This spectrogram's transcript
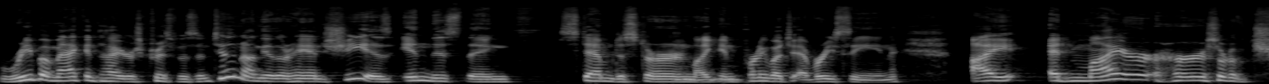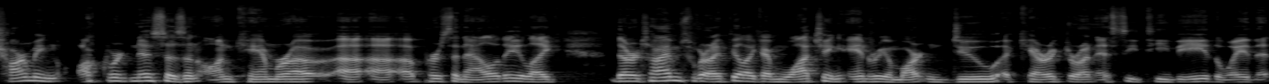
Reba McEntire's Christmas in Tune, on the other hand, she is in this thing stem to stern, like in pretty much every scene. I admire her sort of charming awkwardness as an on-camera uh, uh, personality. Like there are times where I feel like I'm watching Andrea Martin do a character on SCTV, the way that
